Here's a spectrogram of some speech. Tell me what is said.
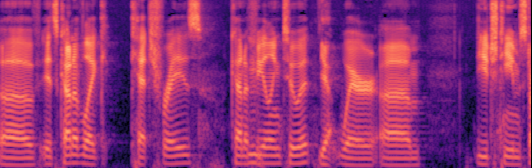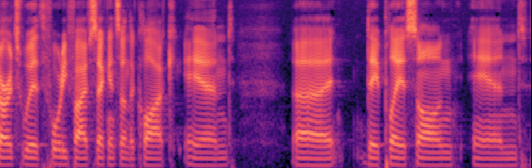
of it's kind of like catchphrase kind of feeling to it, Yeah. where um, each team starts with 45 seconds on the clock, and uh, they play a song, and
